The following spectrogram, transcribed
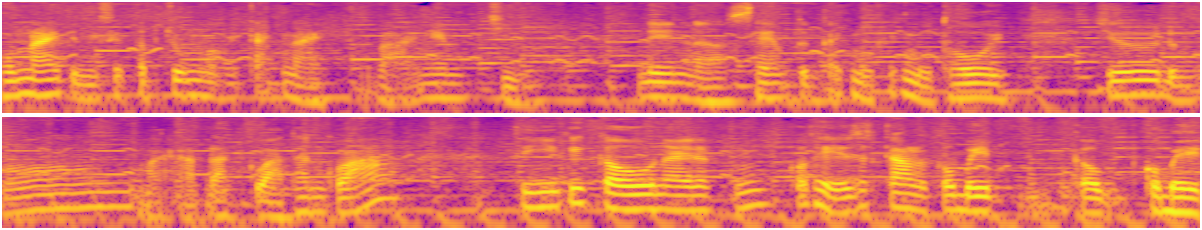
hôm nay thì mình sẽ tập trung vào cái cách này và anh em chỉ nên là xem từng cách một cách một thôi. Chứ đừng có mãi áp đặt bản thân quá. Thì như cái cầu này là cũng có thể rất cao là cầu bệt cầu cầu bệt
